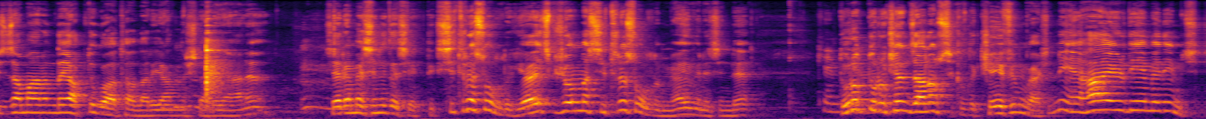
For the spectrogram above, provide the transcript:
Biz zamanında yaptık o hataları, yanlışları yani. Ceremesini de çektik. Stres olduk ya. Hiçbir şey olmaz stres oldum ya evin içinde. Kendi Durup dururken canım sıkıldı. Keyfim kaçtı. Niye? Hayır diyemediğim için.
